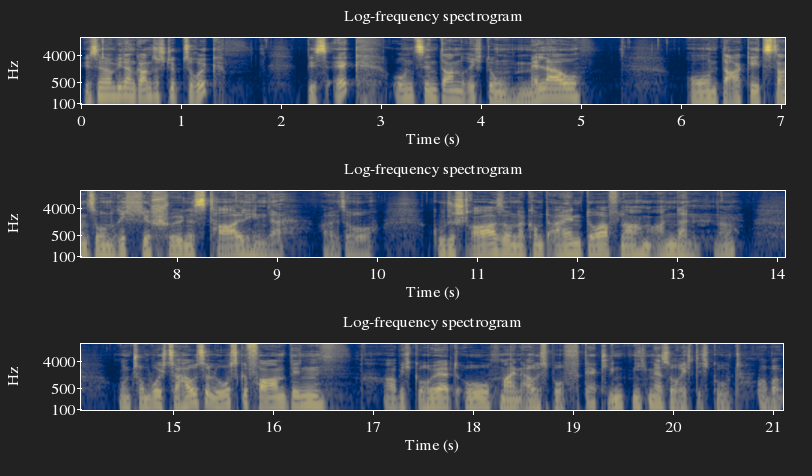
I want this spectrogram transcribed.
Wir sind dann wieder ein ganzes Stück zurück bis Eck und sind dann Richtung Mellau und da geht es dann so ein richtig schönes Tal hinter. Also gute Straße und da kommt ein Dorf nach dem anderen. Ne? Und schon wo ich zu Hause losgefahren bin, habe ich gehört, oh, mein Auspuff, der klingt nicht mehr so richtig gut. Aber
